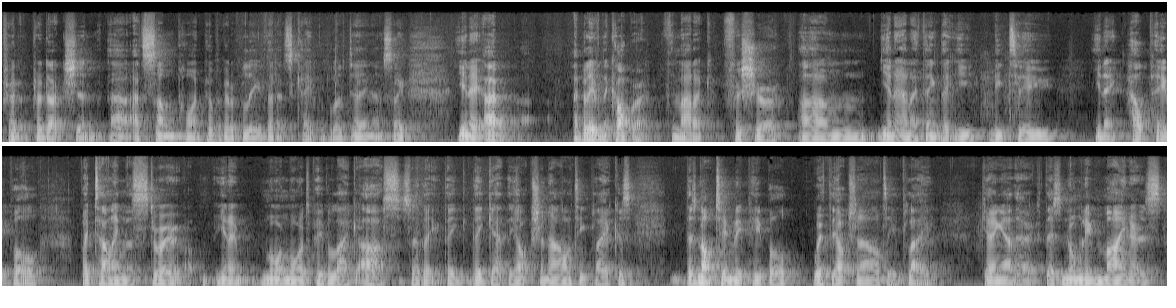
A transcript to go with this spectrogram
pr- production uh, at some point? People have got to believe that it's capable of doing that. So you know I, I believe in the copper thematic for sure. Um, you know and I think that you need to you know help people by telling the story, you know, more and more to people like us, so that they, they get the optionality play. Because there's not too many people with the optionality play going out there. There's normally miners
